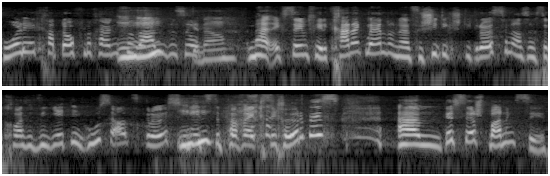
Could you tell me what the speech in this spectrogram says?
Folienkartoffeln können verwenden so. genau. Man hat extrem viel kennengelernt und hat verschiedenste Grössen, also so quasi wie jede Haushaltsgröße jetzt der perfekte Kürbis. Ähm, das war sehr spannend. Gewesen.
